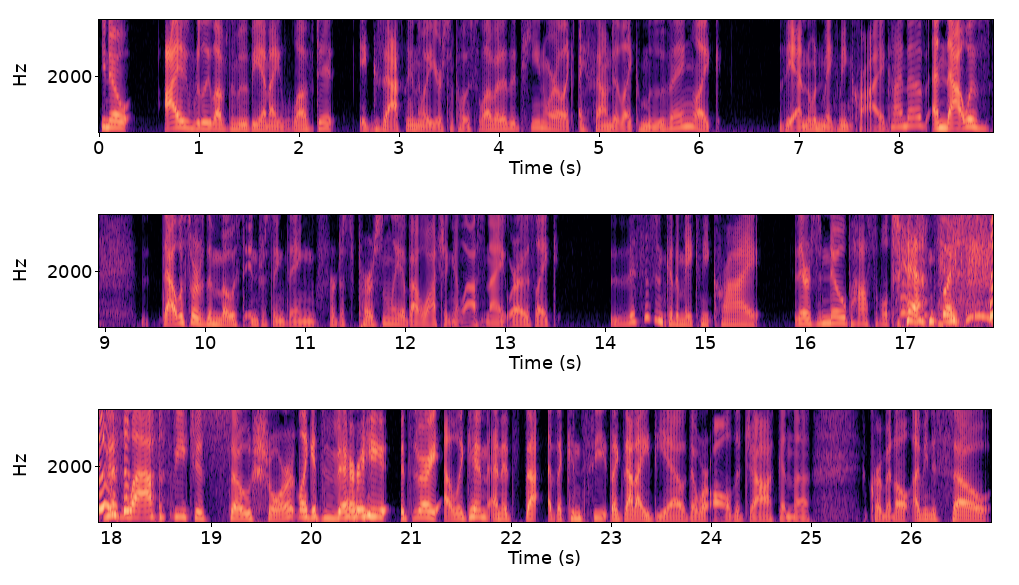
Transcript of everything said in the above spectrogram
you know, I really loved the movie, and I loved it exactly in the way you're supposed to love it as a teen, where like I found it like moving, like the end would make me cry kind of and that was that was sort of the most interesting thing for just personally about watching it last night where i was like this isn't going to make me cry there's no possible chance. Like this last speech is so short. Like it's very it's very elegant and it's that the conceit like that idea that we're all the jock and the criminal. I mean it's so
